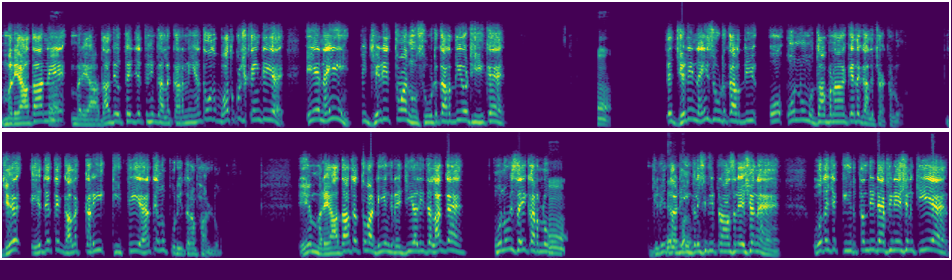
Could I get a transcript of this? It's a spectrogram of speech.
ਮਰਿਆਦਾ ਨੇ ਮਰਿਆਦਾ ਦੇ ਉੱਤੇ ਜੇ ਤੁਸੀਂ ਗੱਲ ਕਰਨੀ ਹੈ ਤਾਂ ਉਹ ਬਹੁਤ ਕੁਝ ਕਹਿੰਦੀ ਹੈ। ਇਹ ਨਹੀਂ ਵੀ ਜਿਹੜੀ ਤੁਹਾਨੂੰ ਸੂਟ ਕਰਦੀ ਉਹ ਠੀਕ ਹਾਂ। ਤੇ ਜਿਹੜੀ ਨਹੀਂ ਸੂਟ ਕਰਦੀ ਉਹ ਉਹਨੂੰ ਮੁੱਦਾ ਬਣਾ ਕੇ ਤੇ ਗੱਲ ਚੱਕ ਲਓ। ਜੇ ਇਹਦੇ ਤੇ ਗੱਲ ਕਰੀ ਕੀਤੀ ਹੈ ਤੇ ਇਹਨੂੰ ਪੂਰੀ ਤਰ੍ਹਾਂ ਫੜ ਲਓ। ਇਹ ਮਰਿਆਦਾ ਤੇ ਤੁਹਾਡੀ ਅੰਗਰੇਜ਼ੀ ਵਾਲੀ ਤਾਂ ਅਲੱਗ ਹੈ ਉਹਨੂੰ ਵੀ ਸਹੀ ਕਰ ਲਓ। ਜਿਹੜੀ ਤੁਹਾਡੀ। ਇੰਗਲਿਸ਼ ਦੀ ਟਰਾਂਸਲੇਸ਼ਨ ਹੈ ਉਹਦੇ ਚ ਕੀਰਤਨ ਦੀ ਡੈਫੀਨੇਸ਼ਨ ਕੀ ਹੈ?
